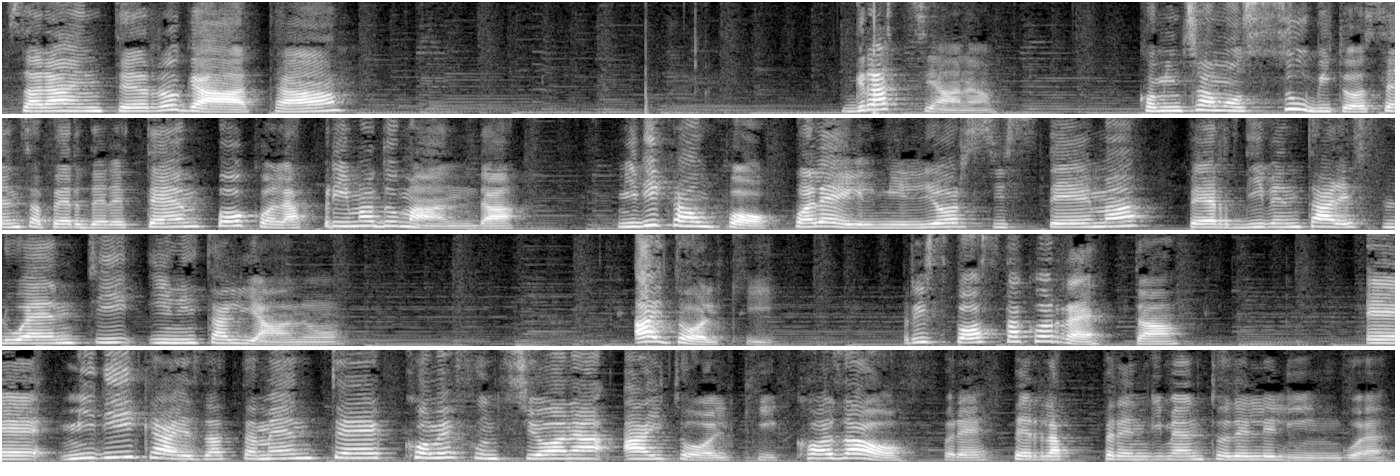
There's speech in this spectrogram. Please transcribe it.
sarà interrogata Graziana. Cominciamo subito, senza perdere tempo, con la prima domanda. Mi dica un po' qual è il miglior sistema per diventare fluenti in italiano? Italki, Risposta corretta. E mi dica esattamente come funziona iTalki, cosa offre per l'apprendimento delle lingue.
